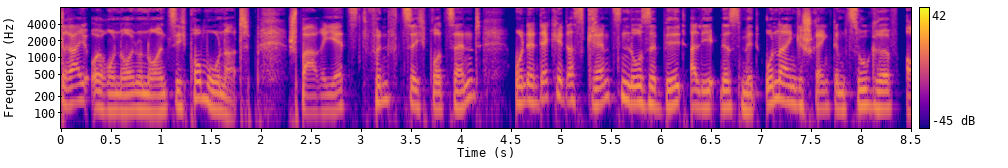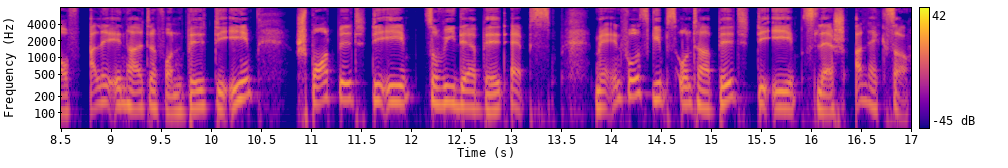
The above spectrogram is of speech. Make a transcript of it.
3,99 Euro pro Monat. Spare jetzt 50 Prozent und entdecke das grenzenlose Bilderlebnis mit uneingeschränktem Zugriff auf alle Inhalte von Bild.de, sportbild.de sowie der Bild-Apps. Mehr Infos gibt's unter bild.de slash Alexa.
